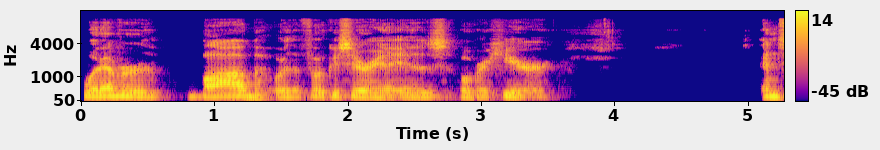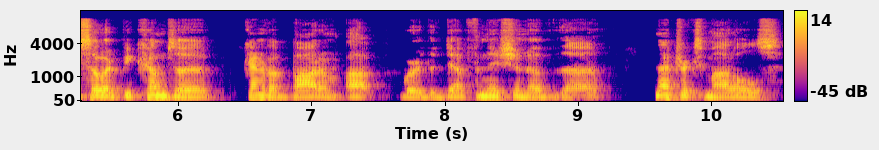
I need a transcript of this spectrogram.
whatever Bob or the focus area is over here. And so it becomes a kind of a bottom up where the definition of the metrics models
